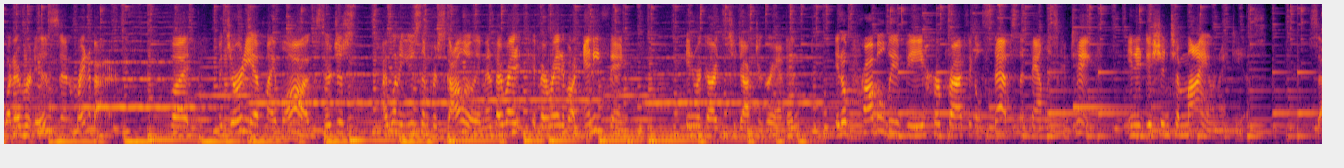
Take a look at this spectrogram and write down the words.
whatever it is and write about her. But majority of my blogs, they're just I want to use them for scholarly. I mean, if I write if I write about anything in regards to Dr. Grandin, it'll probably be her practical steps that families can take, in addition to my own ideas. So,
